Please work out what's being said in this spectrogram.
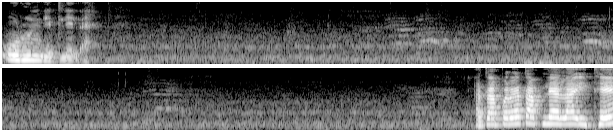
ओढून घेतलेला आहे. आता परत आपल्याला इथे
